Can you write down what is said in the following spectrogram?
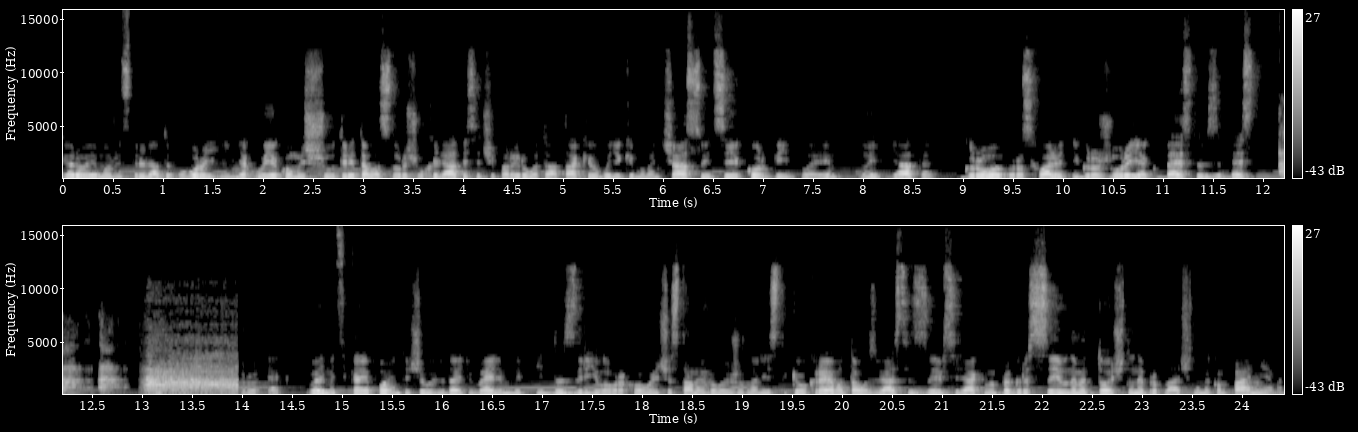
Герої можуть стріляти у ворогів, як у якомусь шутері, та власноруч ухилятися чи парирувати атаки у будь-який момент часу, і це є кор геймплеєм. Ну і п'яте, гру розхвалюють ігрожури як Best of the Best проект. Вельми цікаві поінти, що виглядають вельми підозріло, враховуючи стан ігрової журналістики окремо та у зв'язці з всілякими прогресивними, точно не проплаченими компаніями.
